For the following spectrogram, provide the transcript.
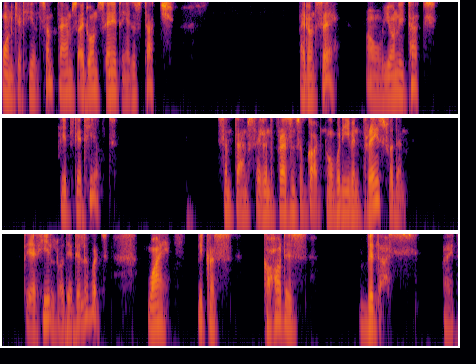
won't get healed. Sometimes I don't say anything, I just touch. I don't say, oh, we only touch. People get healed. Sometimes they're in the presence of God. Nobody even prays for them. They are healed or they're delivered. Why? Because God is with us, right?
